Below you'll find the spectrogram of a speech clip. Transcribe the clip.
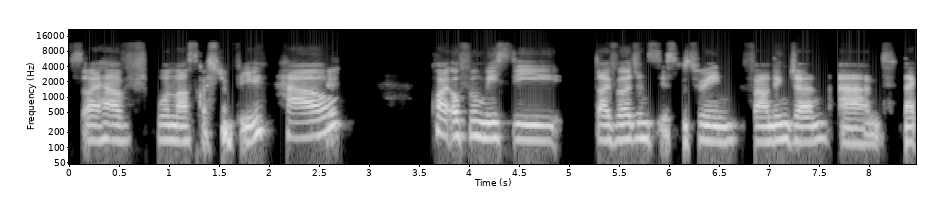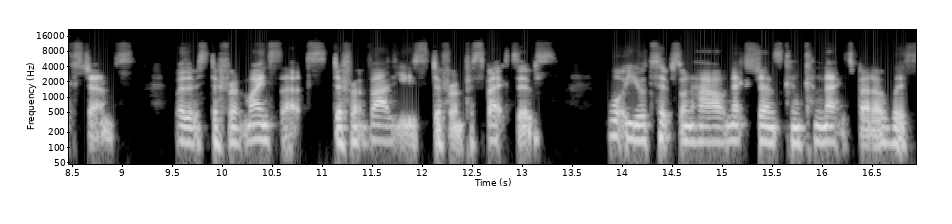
So I have one last question for you. How okay. quite often we see divergences between founding gen and next gens, whether it's different mindsets, different values, different perspectives. What are your tips on how next gens can connect better with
